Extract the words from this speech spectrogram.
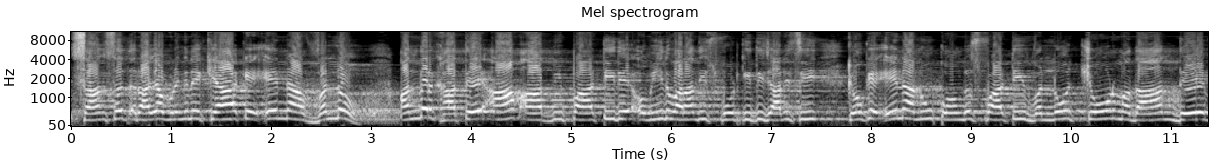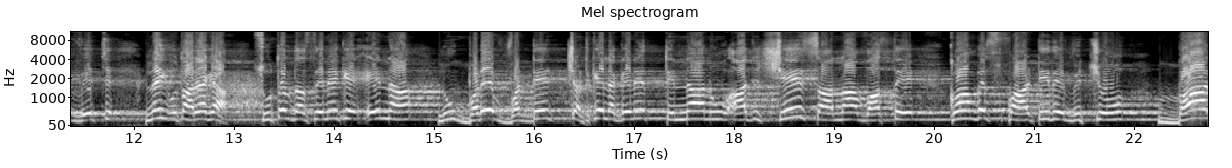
ਸਾਂਸਦ ਰਾਜਾ ਵੜਿੰਗ ਨੇ ਕਿਹਾ ਕਿ ਇਹਨਾਂ ਵੱਲੋਂ ਅੰਦਰ ਖਾਤੇ ਆਮ ਆਦਮੀ ਪਾਰਟੀ ਦੇ ਉਮੀਦਵਾਰਾਂ ਦੀ ਸਪੋਰਟ ਕੀਤੀ ਜਾ ਰਹੀ ਸੀ, ਕਿਉਂਕਿ ਇਹਨਾਂ ਨੂੰ ਕਾਂਗਰਸ ਪਾਰਟੀ ਵੱਲੋਂ ਚੋਣ ਮੈਦਾਨ ਦੇ ਵਿੱਚ ਨਹੀਂ ਉਤਾਰਿਆ ਗਿਆ। ਸੂਤਰ ਦੱਸਦੇ ਨੇ ਕਿ ਇਹਨਾਂ ਨੂੰ ਬੜੇ ਵੱਡੇ ਝਟਕੇ ਲੱਗੇ ਨੇ। ਤਿੰਨਾਂ ਨੂੰ ਅੱਜ 6 ਸਾਲਾਂ ਵਾਸਤੇ ਕਾਂਗਰਸ ਪਾਰਟੀ ਦੇ ਵਿੱਚੋਂ ਬਾਹਰ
